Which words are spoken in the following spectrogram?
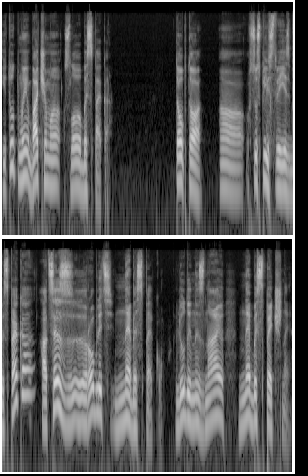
І тут ми бачимо слово безпека. Тобто в суспільстві є безпека, а це роблять небезпеку. Люди не знають небезпечне.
